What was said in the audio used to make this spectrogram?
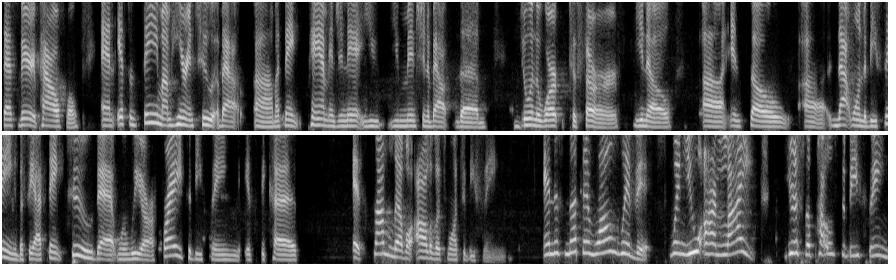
That's very powerful, and it's a theme I'm hearing too about. Um, I think Pam and Janette, you you mentioned about the doing the work to serve, you know, uh, and so uh, not wanting to be seen. But see, I think too that when we are afraid to be seen, it's because at some level, all of us want to be seen. And there's nothing wrong with it. When you are light, you're supposed to be seen.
